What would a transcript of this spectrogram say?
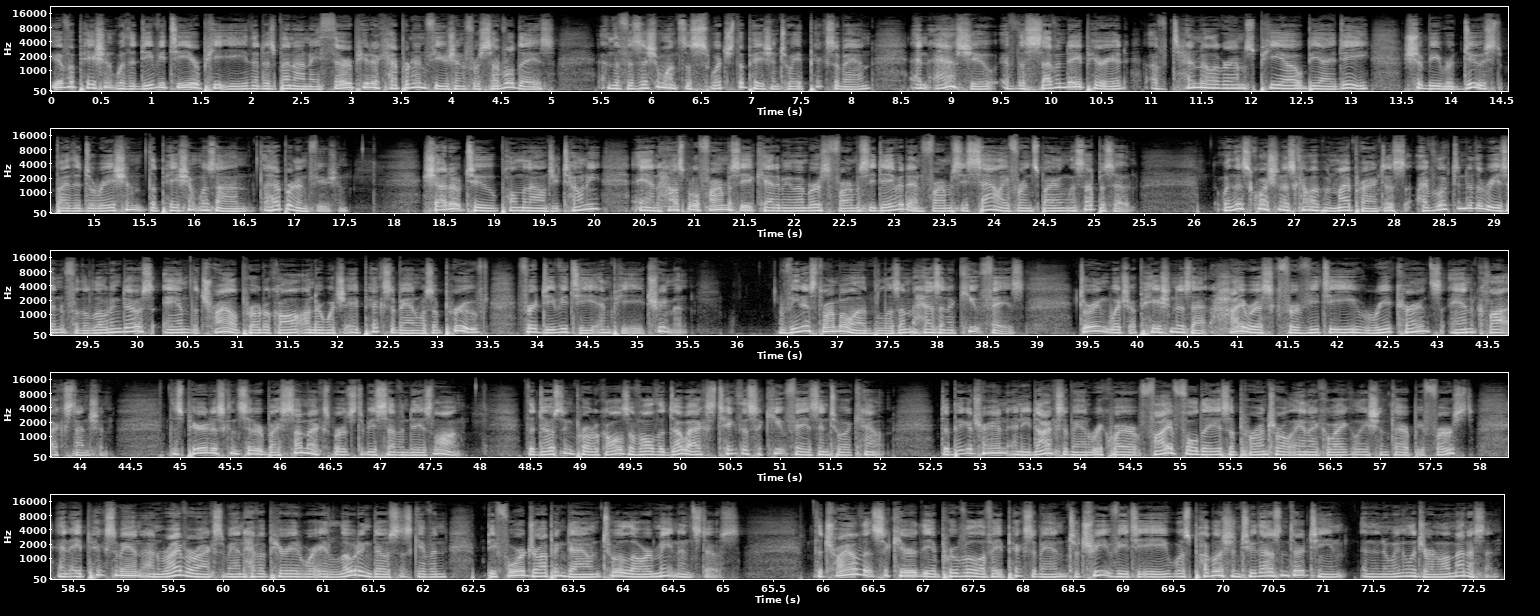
You have a patient with a DVT or PE that has been on a therapeutic heparin infusion for several days, and the physician wants to switch the patient to apixaban and asks you if the seven day period of 10 milligrams PO BID should be reduced by the duration the patient was on the heparin infusion. Shout out to Pulmonology Tony and Hospital Pharmacy Academy members Pharmacy David and Pharmacy Sally for inspiring this episode. When this question has come up in my practice, I've looked into the reason for the loading dose and the trial protocol under which apixaban was approved for DVT and PE treatment. Venous thromboembolism has an acute phase, during which a patient is at high risk for VTE recurrence and clot extension. This period is considered by some experts to be seven days long. The dosing protocols of all the DOACs take this acute phase into account. Dabigatran and edoxaban require five full days of parenteral anticoagulation therapy first, and apixaban and rivaroxaban have a period where a loading dose is given before dropping down to a lower maintenance dose. The trial that secured the approval of apixaban to treat VTE was published in 2013 in the New England Journal of Medicine.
